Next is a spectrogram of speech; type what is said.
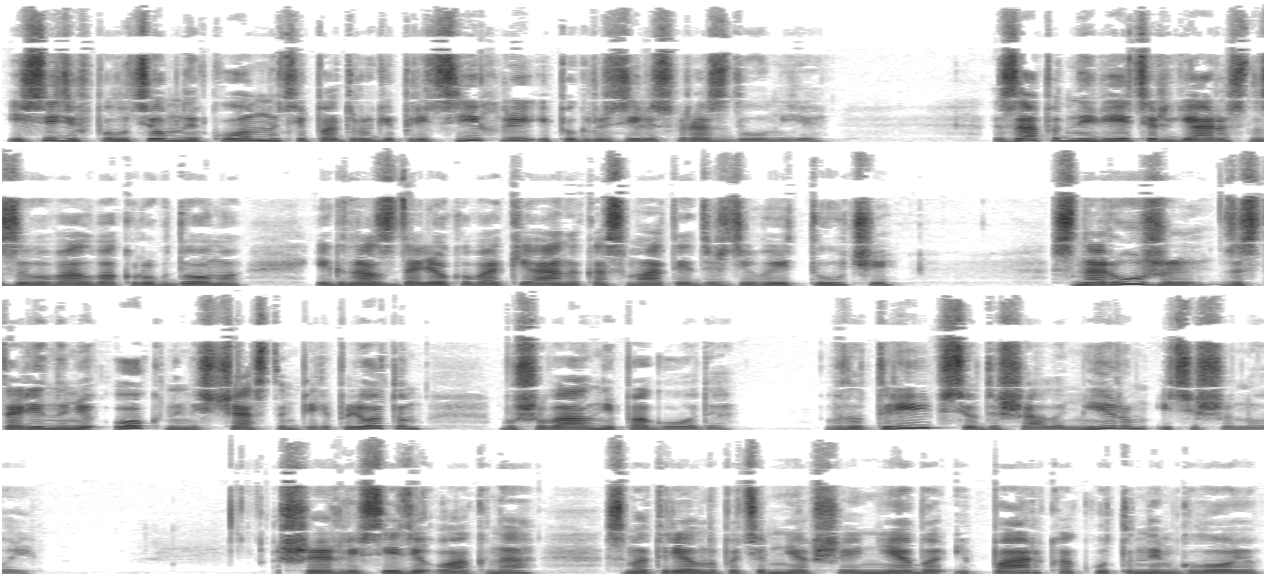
и, сидя в полутемной комнате, подруги притихли и погрузились в раздумье. Западный ветер яростно завывал вокруг дома и гнал с далекого океана косматые дождевые тучи. Снаружи, за старинными окнами с частым переплетом, бушевала непогода. Внутри все дышало миром и тишиной. Шерли, сидя у окна, смотрел на потемневшее небо и парк, окутанный мглою,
